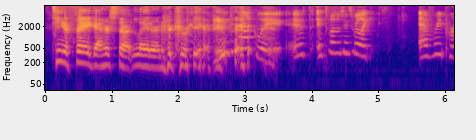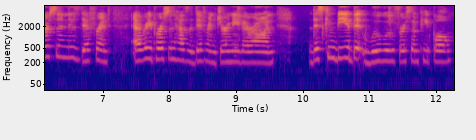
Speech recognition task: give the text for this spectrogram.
tina fey got her start later in her career exactly. It, it's one of those things where like every person is different. Every person has a different journey they're on. This can be a bit woo woo for some people.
